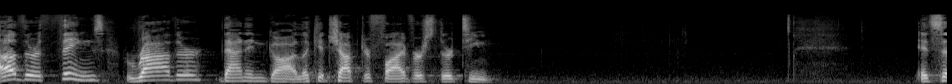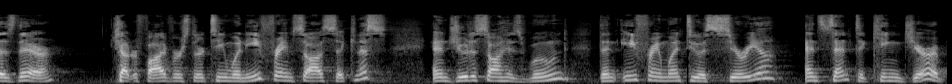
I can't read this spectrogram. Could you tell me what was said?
other things rather than in God. Look at chapter 5, verse 13. It says there, chapter 5, verse 13, when Ephraim saw sickness and Judah saw his wound, then Ephraim went to Assyria and sent to King Jareb.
